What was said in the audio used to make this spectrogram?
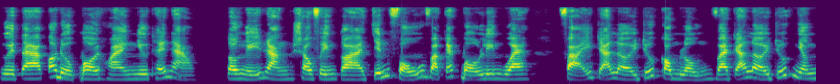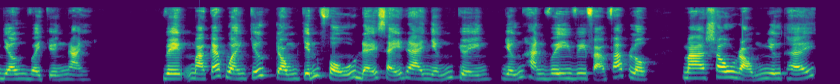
người ta có được bồi hoàn như thế nào? Tôi nghĩ rằng sau phiên tòa, chính phủ và các bộ liên quan phải trả lời trước công luận và trả lời trước nhân dân về chuyện này. Việc mà các quan chức trong chính phủ để xảy ra những chuyện, những hành vi vi phạm pháp luật mà sâu rộng như thế,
